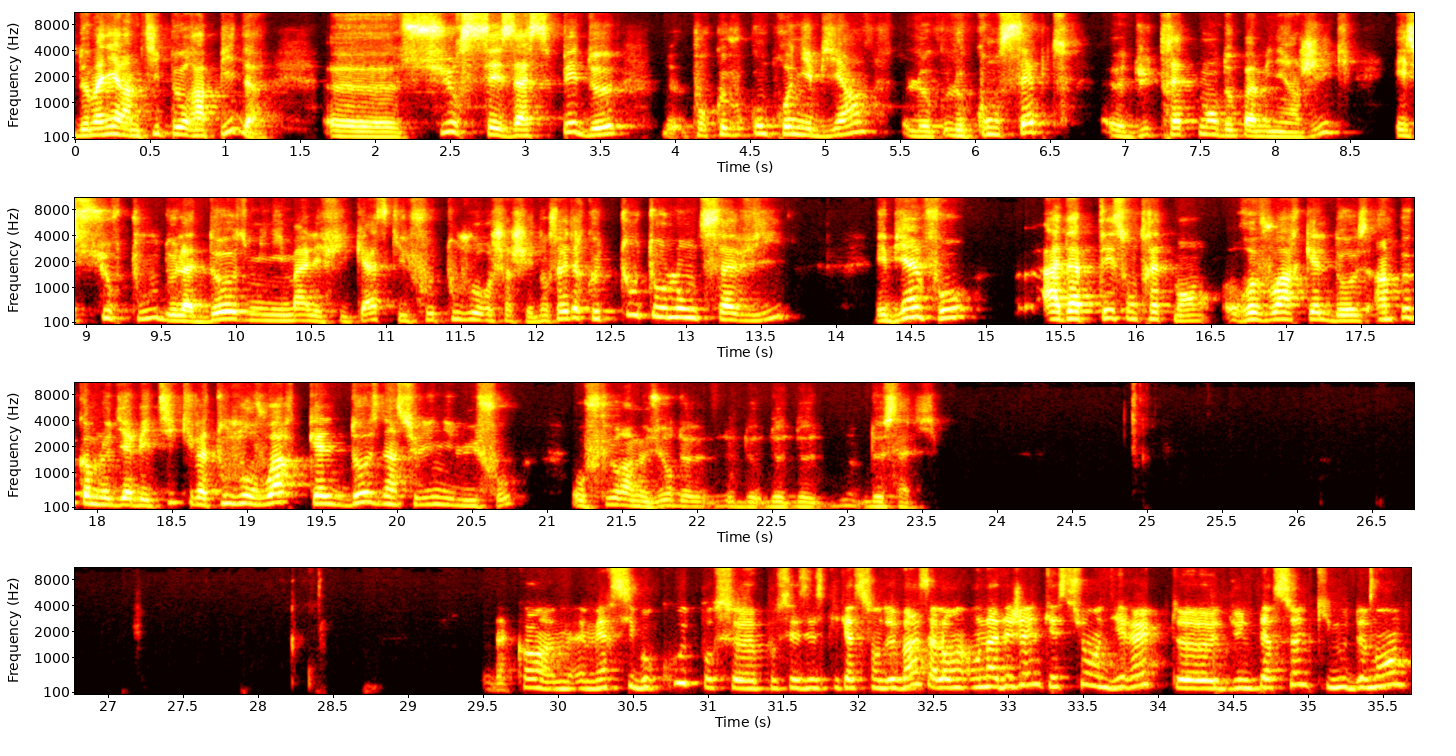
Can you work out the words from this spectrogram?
De manière un petit peu rapide sur ces aspects de, pour que vous compreniez bien le, concept du traitement dopaminergique et surtout de la dose minimale efficace qu'il faut toujours rechercher. Donc, ça veut dire que tout au long de sa vie, eh bien, il faut adapter son traitement, revoir quelle dose, un peu comme le diabétique qui va toujours voir quelle dose d'insuline il lui faut au fur et à mesure de, sa vie. D'accord, merci beaucoup pour, ce, pour, ces explications de base. Alors, on a déjà une question en direct euh, d'une personne qui nous demande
